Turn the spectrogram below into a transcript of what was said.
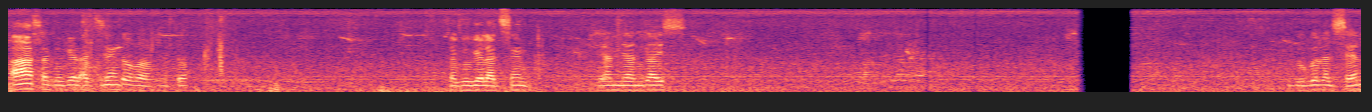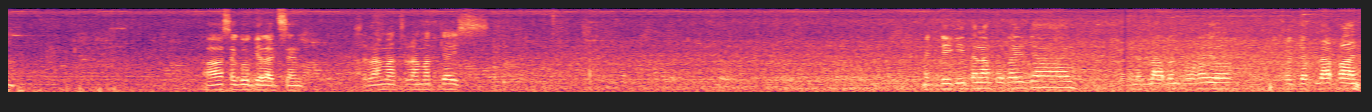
Ah, sa Google AdSense. Dito ba? Dito. Sa Google AdSense. Yan, yan guys. Google AdSense. Ah, sa Google AdSense. Salamat, salamat guys. Nagdikita lang po kayo dyan. Naglaban po kayo. Pagkaplapan.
